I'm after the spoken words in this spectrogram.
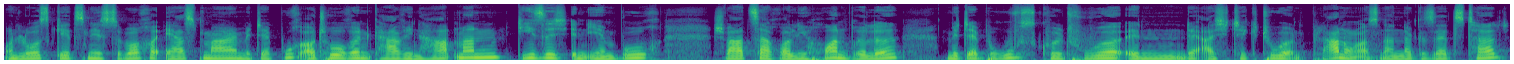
Und los geht's nächste Woche erstmal mit der Buchautorin Karin Hartmann, die sich in ihrem Buch Schwarzer Rolli Hornbrille mit der Berufskultur in der Architektur und Planung auseinandergesetzt hat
